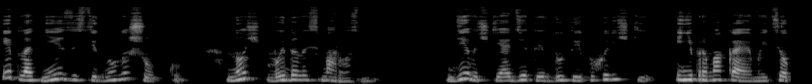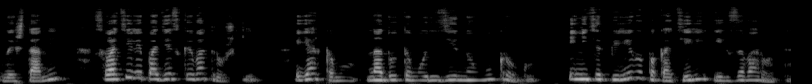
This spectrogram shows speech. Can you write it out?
и плотнее застегнула шубку. Ночь выдалась морозной. Девочки, одетые в дутые пуховички и непромокаемые теплые штаны, схватили по детской ватрушке, яркому надутому резиновому кругу, и нетерпеливо покатили их за ворота.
